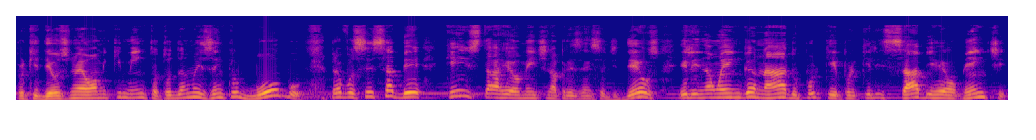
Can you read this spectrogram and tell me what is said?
Porque Deus não é homem que minta. Estou dando um exemplo bobo para você saber quem está realmente na presença de Deus, ele não é enganado. Por quê? Porque ele sabe realmente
